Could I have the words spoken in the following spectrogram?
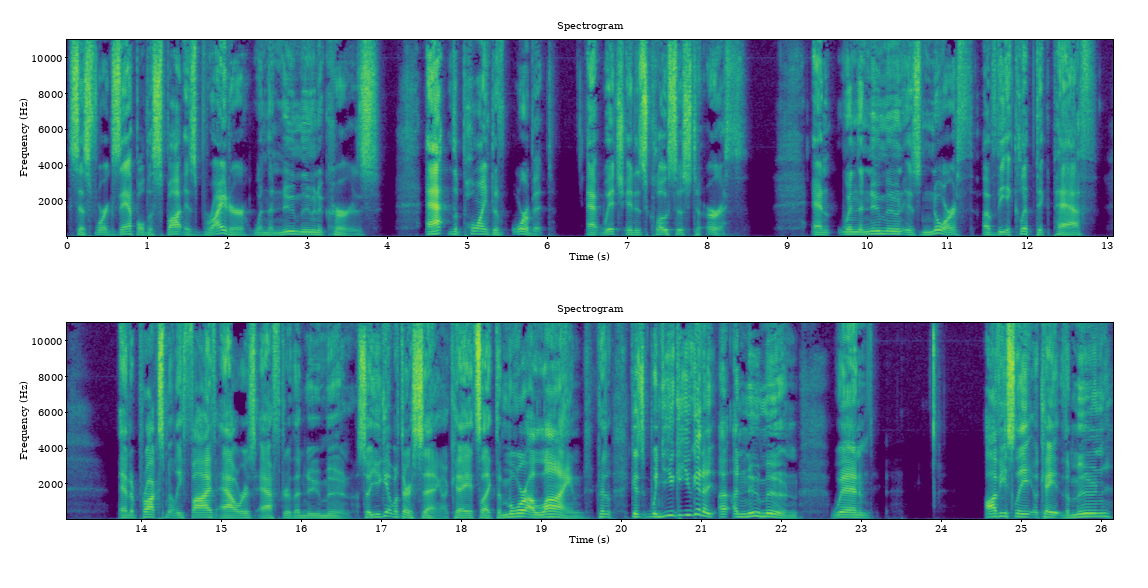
It says, for example, the spot is brighter when the new moon occurs at the point of orbit at which it is closest to Earth. And when the new moon is north of the ecliptic path and approximately five hours after the new moon. So you get what they're saying, okay? It's like the more aligned, because when you, you get a, a new moon, when obviously, okay, the moon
